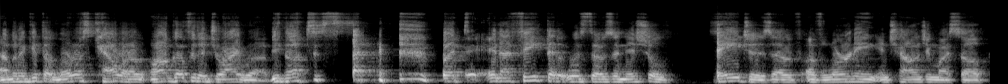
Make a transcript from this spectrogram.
I'm going to get the lowest calorie. I'll, go for the dry rub, you know. But and I think that it was those initial stages of of learning and challenging myself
